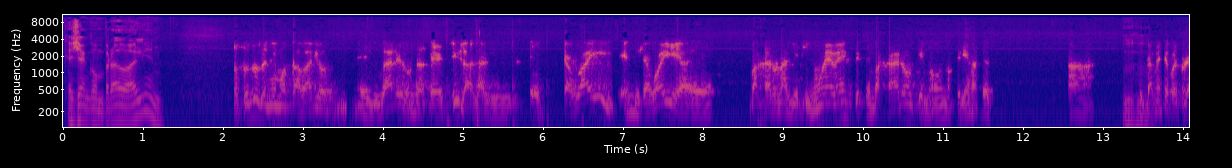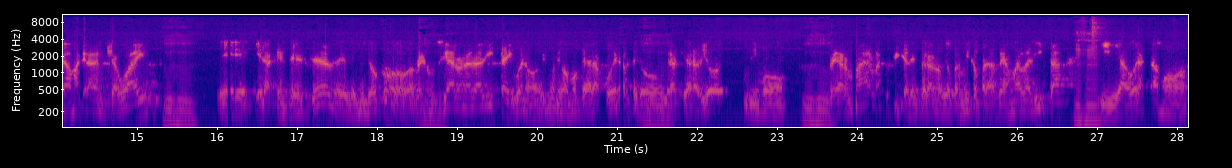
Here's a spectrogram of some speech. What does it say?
que hayan comprado a alguien. Nosotros tenemos a varios eh, lugares donde, eh, sí, la, en Villaguay, en Villaguay eh, bajaron a 19, que se bajaron, que no, no querían hacer, uh, justamente fue el problema más grave en Villaguay eh, que la gente del SER, de, mi loco, renunciaron a la lista y bueno, nos íbamos a quedar afuera, pero gracias a Dios pudimos rearmar, la justicia electoral nos dio permiso para rearmar la lista y ahora estamos,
